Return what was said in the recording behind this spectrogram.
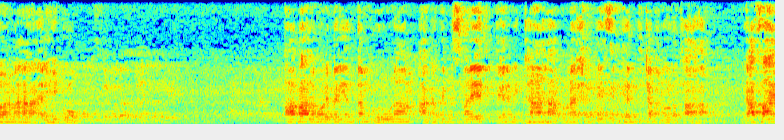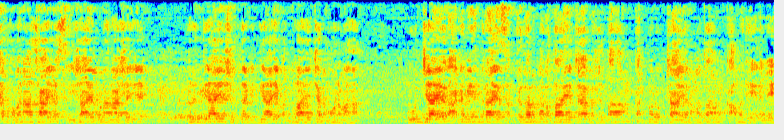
नमः हरिः ओम् आपादमौलिपर्यन्तम् गुरूणाम् आकृतिम् स्मरेत् तेन विघ्नाः प्रणश्यन्ति सिद्ध्यन्ति च मनोरथाः व्यासाय भवनाशाय श्रीशाय गुणराशये हृद्याय शुद्धविद्याय मध्वाय च नमो नमः पूज्याय राघवेन्द्राय सत्यधर्मरताय च भजताम् कल्पवृक्षाय नमताम् कामधेनवे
